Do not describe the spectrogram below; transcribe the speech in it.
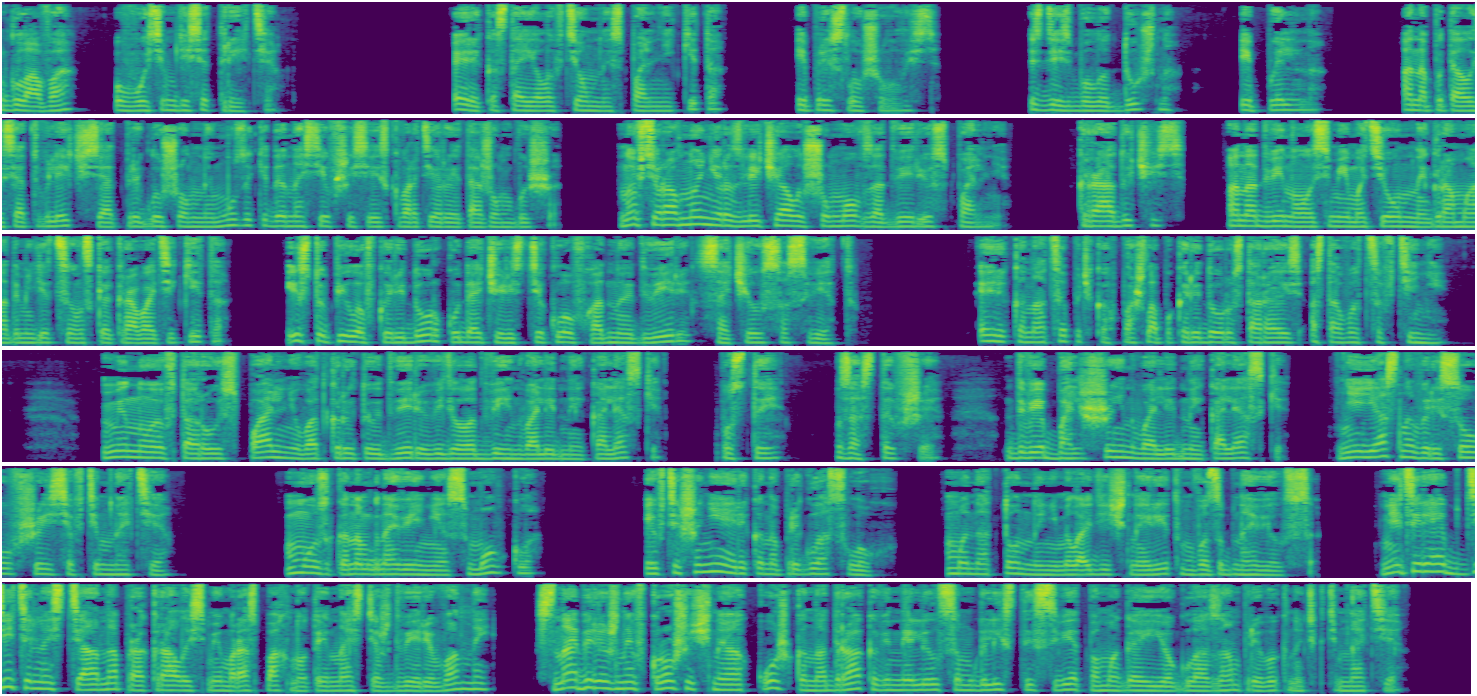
Глава 83. Эрика стояла в темной спальне Кита и прислушивалась. Здесь было душно и пыльно. Она пыталась отвлечься от приглушенной музыки, доносившейся из квартиры этажом выше, но все равно не различала шумов за дверью спальни. Крадучись, она двинулась мимо темной громады медицинской кровати Кита и ступила в коридор, куда через стекло входной двери сочился свет. Эрика на цепочках пошла по коридору, стараясь оставаться в тени. Минуя вторую спальню, в открытую дверь увидела две инвалидные коляски, пустые, застывшие, две большие инвалидные коляски, неясно вырисовывавшиеся в темноте. Музыка на мгновение смолкла, и в тишине Эрика напрягла слух. Монотонный немелодичный ритм возобновился. Не теряя бдительности, она прокралась мимо распахнутой настежь двери ванной с набережной в крошечное окошко над раковиной лился мглистый свет, помогая ее глазам привыкнуть к темноте.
